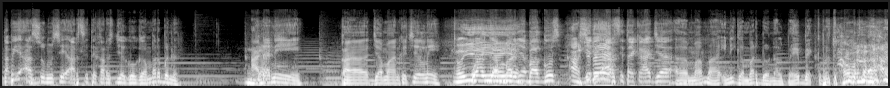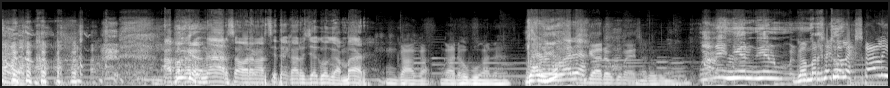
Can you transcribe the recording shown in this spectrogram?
tapi asumsi arsitek harus jago gambar bener? Enggak. Ada nih ke zaman kecil nih. Oh iya, Wah, iya, gambarnya iya. bagus. Arsitek. Jadi arsitek aja. Eh, mama, ini gambar Donald Bebek pertama. Apakah benar seorang arsitek harus jago gambar? enggak enggak enggak ada hubungannya Gak ada hubungannya. Gak ada hubungannya. enggak ada hubungannya Mana nyen nyen gambar saya jelek sekali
